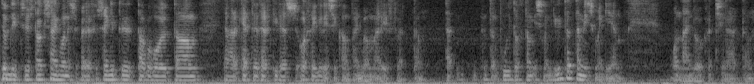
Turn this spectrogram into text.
több lépcsős tagság van, és akkor először segítő tag voltam, de már a 2010-es országgyűlési kampányban már részt vettem. Tehát nem tudom, pultoztam is, meg gyűjtöttem is, meg ilyen online dolgokat csináltam.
